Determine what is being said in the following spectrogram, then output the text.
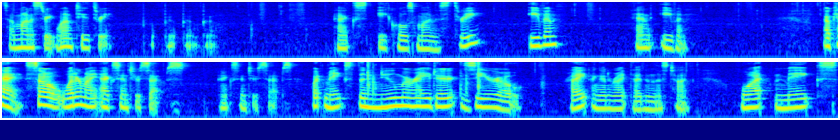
So minus 3, 1, 2, 3. Boom, boom, boom, x equals minus 3, even, and even. Okay, so what are my x-intercepts? X-intercepts what makes the numerator 0, right? I'm going to write that in this time. What makes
